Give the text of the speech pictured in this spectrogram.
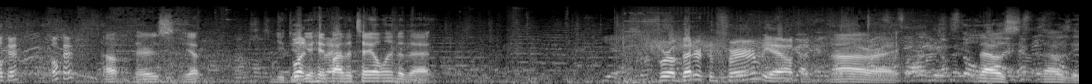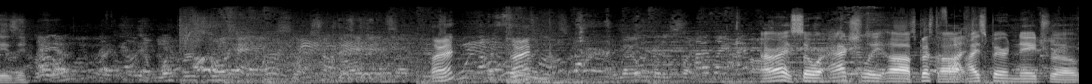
okay. Okay. Oh, there's yep. You do But get hit that- by the tail end of that. For a better confirm, yeah. Okay. All right. That was that was easy. All right. All right. All right, so we're actually up. best of uh, five. Ice Bear Naytro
